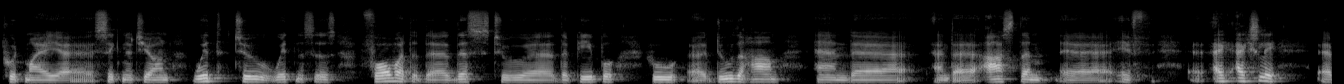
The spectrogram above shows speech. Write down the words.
put my uh, signature on with two witnesses, forwarded uh, this to uh, the people who uh, do the harm, and uh, and uh, asked them uh, if uh, actually. Uh,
